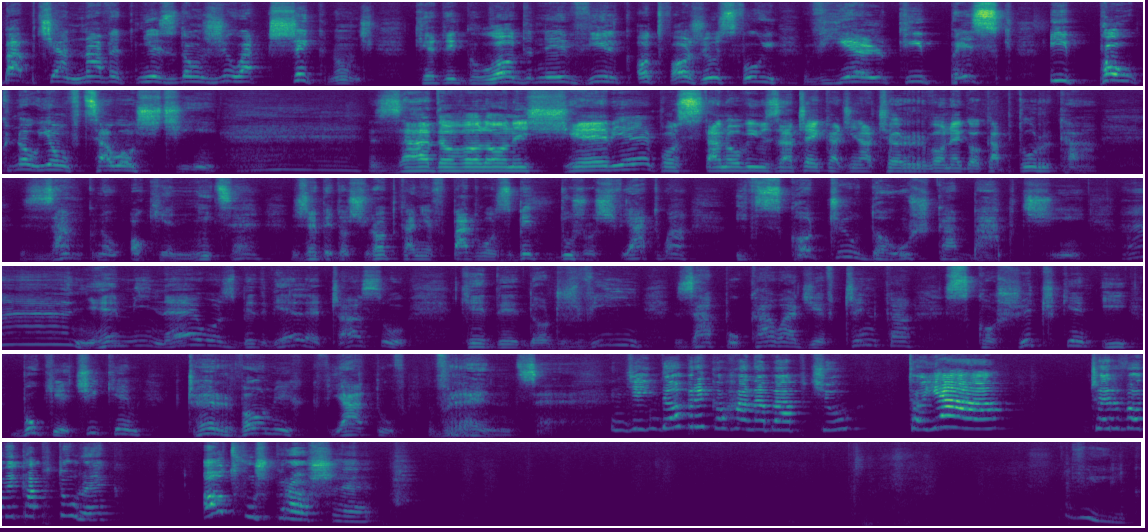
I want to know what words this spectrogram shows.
Babcia nawet nie zdążyła krzyknąć, kiedy głodny wilk otworzył swój wielki pysk i połknął ją w całości. Zadowolony z siebie postanowił zaczekać na czerwonego kapturka. Zamknął okiennicę, żeby do środka nie wpadło zbyt dużo światła i wskoczył do łóżka babci. A nie minęło zbyt wiele czasu, kiedy do drzwi zapukała dziewczynka z koszyczkiem i bukiecikiem czerwonych kwiatów w ręce. Dzień dobry, kochana babciu. To ja, czerwony kapturek. Otwórz proszę. Wilk.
